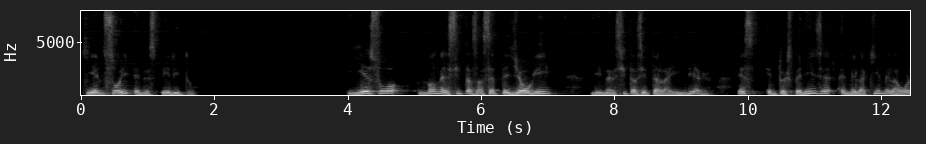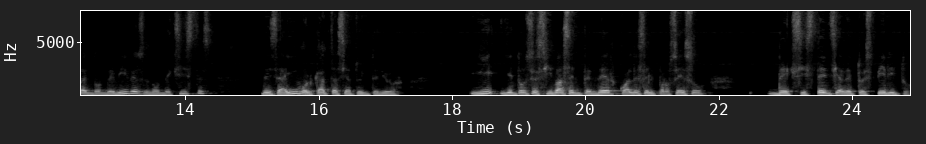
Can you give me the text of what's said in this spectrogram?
quién soy en espíritu. Y eso no necesitas hacerte yogi, ni necesitas irte a la India. Es en tu experiencia, en el aquí, en el ahora, en donde vives, en donde existes, desde ahí volcarte hacia tu interior. Y, entonces sí vas a entender cuál es el proceso de existencia de tu espíritu,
